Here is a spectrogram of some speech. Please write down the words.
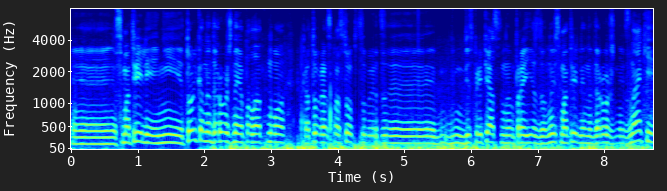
э, смотрели не только на дорожное полотно, которое способствует беспрепятственному проезду, но и смотрели на дорожные знаки.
